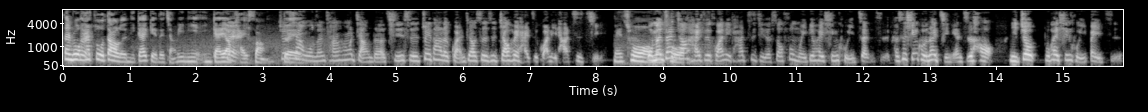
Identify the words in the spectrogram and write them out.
但如果他做到了，你该给的奖励你也应该要开放。就像我们常常讲的，其实最大的管教是是教会孩子管理他自己。没错，我们在教孩子管理他自己的时候，父母一定会辛苦一阵子，可是辛苦那几年之后，你就不会辛苦一辈子。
